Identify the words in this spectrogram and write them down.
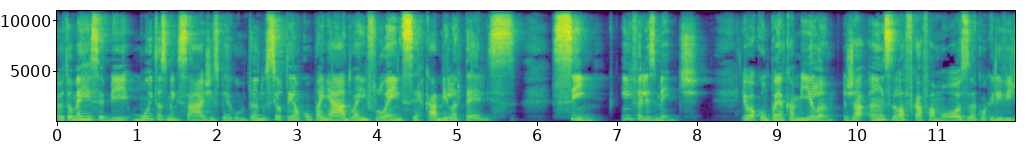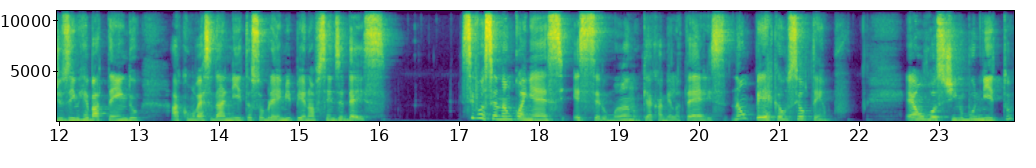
eu também recebi muitas mensagens perguntando se eu tenho acompanhado a influencer Camila Teles. Sim, infelizmente. Eu acompanho a Camila já antes dela ficar famosa, com aquele videozinho rebatendo a conversa da Anitta sobre a MP 910. Se você não conhece esse ser humano, que é a Camila Teles, não perca o seu tempo. É um rostinho bonito,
